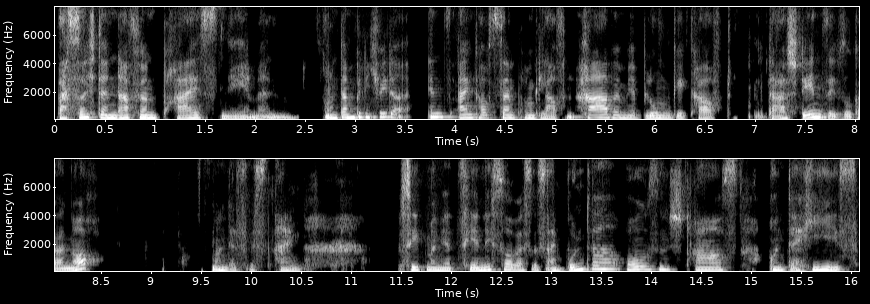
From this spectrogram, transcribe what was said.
was soll ich denn da für einen Preis nehmen? Und dann bin ich wieder ins Einkaufszentrum gelaufen, habe mir Blumen gekauft. Da stehen sie sogar noch. Und es ist ein, sieht man jetzt hier nicht so, aber es ist ein bunter Rosenstrauß und der hieß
